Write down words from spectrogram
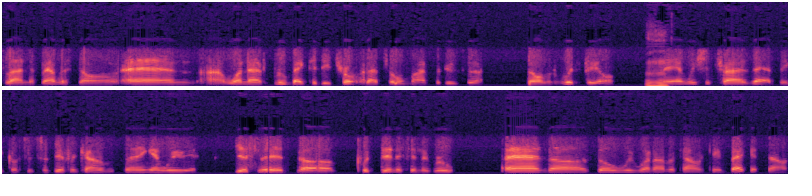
Sly and the Family Stone, and uh, when I flew back to Detroit, I told my producer Norman Whitfield, man, we should try that because it's a different kind of thing, and we just had uh, put Dennis in the group. And uh, so we went out of town, came back in town.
